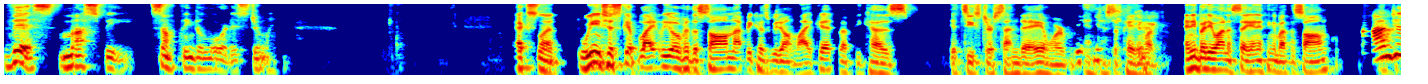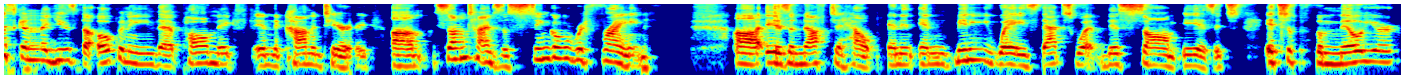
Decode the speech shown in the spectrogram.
This must be something the Lord is doing. Excellent. We need to skip lightly over the psalm, not because we don't like it, but because it's Easter Sunday and we're anticipating what. Anybody want to say anything about the psalm? I'm just going to use the opening that Paul makes in the commentary. Um, sometimes a single refrain uh, is enough to help. And in, in many ways, that's what this psalm is. It's, it's a familiar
